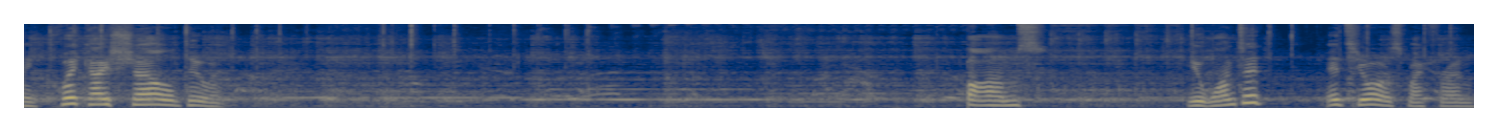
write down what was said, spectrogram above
And quick I shall do it. Bombs. You want it? It's yours, my friend.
